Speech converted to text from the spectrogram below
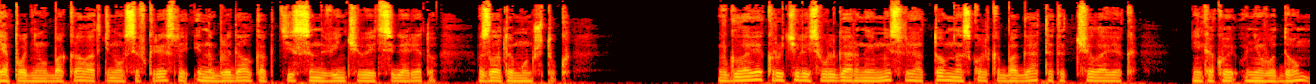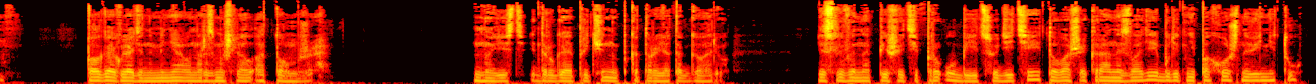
Я поднял бокал, откинулся в кресле и наблюдал, как Тиссон винчивает сигарету в золотой мундштук. В голове крутились вульгарные мысли о том, насколько богат этот человек и какой у него дом. Полагаю, глядя на меня, он размышлял о том же. Но есть и другая причина, по которой я так говорю. Если вы напишете про убийцу детей, то ваш экранный злодей будет не похож на Винниту —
